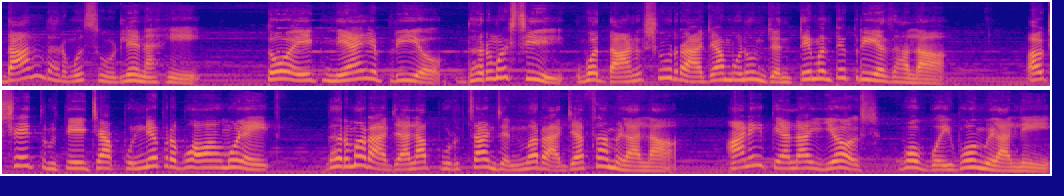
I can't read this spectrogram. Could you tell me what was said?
दान धर्म सोडले नाही. तो एक न्यायप्रिय धर्मशील व दानशूर राजा म्हणून जनतेमध्ये प्रिय झाला. अक्षय तृतीयेच्या पुण्यप्रभावामुळे धर्मराजाला पुढचा जन्म राजाचा मिळाला आणि त्याला यश व वैभव मिळाले.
